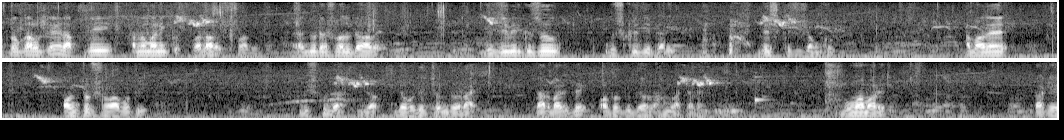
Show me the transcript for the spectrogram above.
গতকালকে রাত্রি আনুমানিক হবে? দুটা, সোয়া দুটো হবে। বিজেপির কিছু দুষ্কৃতিকারী, বেশ কিছু সংখ্যক, আমাদের অঞ্চল সভাপতি বিষ্ণুদা জগদীশ চন্দ্র রায়, তার বাড়িতে অতর্কিতভাবে হামলা চালায়। বোমা মারে, তাকে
